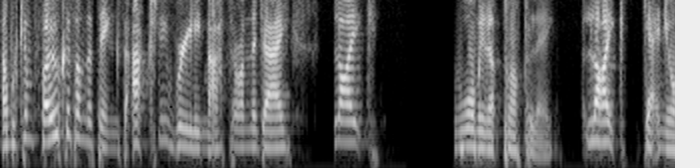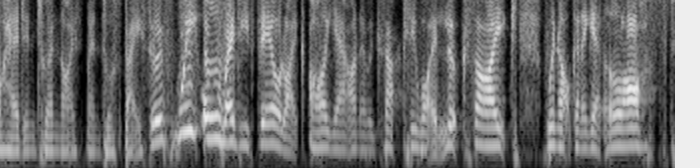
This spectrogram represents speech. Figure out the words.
and we can focus on the things that actually really matter on the day, like warming up properly, like getting your head into a nice mental space. So if we already feel like, oh yeah, I know exactly what it looks like, we're not going to get lost,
